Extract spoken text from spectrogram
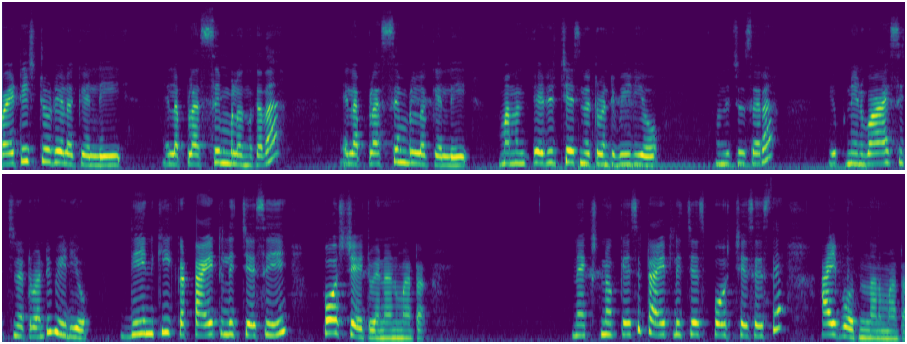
వైటీ స్టూడియోలోకి వెళ్ళి ఇలా ప్లస్ సింబల్ ఉంది కదా ఇలా ప్లస్ సింబల్లోకి వెళ్ళి మనం ఎడిట్ చేసినటువంటి వీడియో ఉంది చూసారా? ఇప్పుడు నేను వాయిస్ ఇచ్చినటువంటి వీడియో. దీనికి ఇక్కడ టైటిల్ ఇచ్చేసి పోస్ట్ చేయటమేనమాట నెక్స్ట్ నొక్కేసి టైటిల్ ఇచ్చేసి పోస్ట్ చేసేస్తే అయిపోతుంది అనమాట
